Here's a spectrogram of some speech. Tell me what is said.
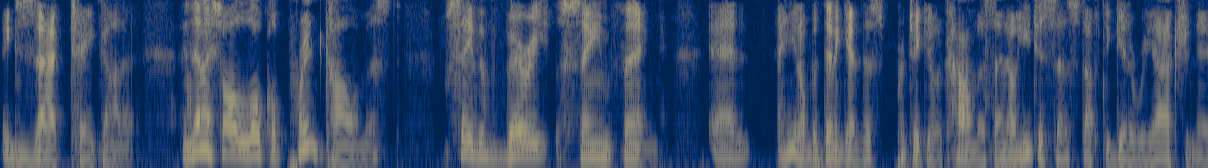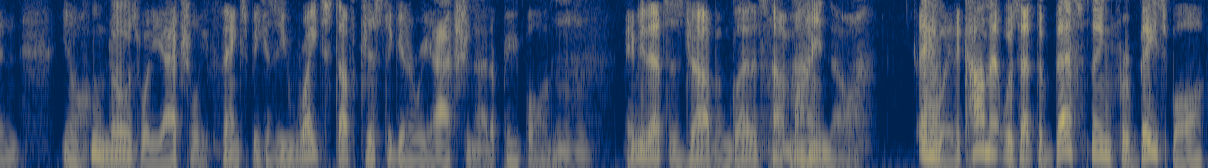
exact take on it. And then I saw a local print columnist say the very same thing. And, you know, but then again, this particular columnist, I know he just says stuff to get a reaction. And, you know, who knows what he actually thinks because he writes stuff just to get a reaction out of people. And mm-hmm. maybe that's his job. I'm glad it's not mine, though. Anyway, the comment was that the best thing for baseball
